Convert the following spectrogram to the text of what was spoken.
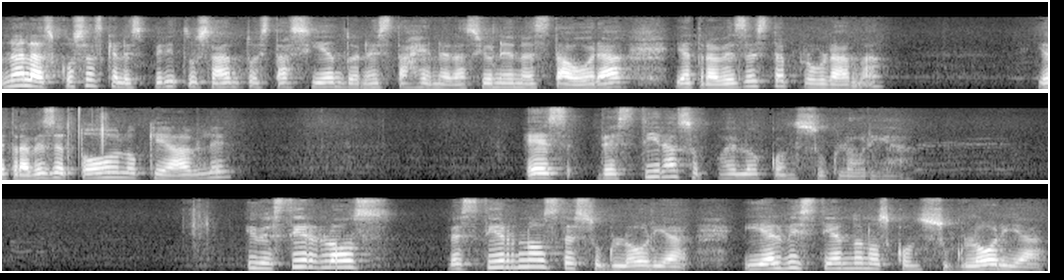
Una de las cosas que el Espíritu Santo está haciendo en esta generación y en esta hora y a través de este programa y a través de todo lo que hable es vestir a su pueblo con su gloria. Y vestirlos, vestirnos de su gloria y Él vistiéndonos con su gloria,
